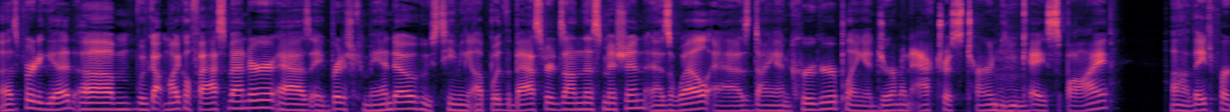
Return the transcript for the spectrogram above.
That's pretty good. Um, we've got Michael Fassbender as a British commando who's teaming up with the bastards on this mission, as well as Diane Kruger playing a German actress turned UK spy. Uh, they per-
